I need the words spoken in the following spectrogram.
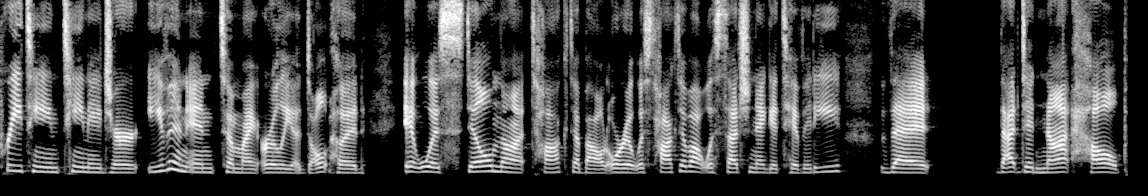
preteen, teenager, even into my early adulthood, it was still not talked about or it was talked about with such negativity that that did not help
